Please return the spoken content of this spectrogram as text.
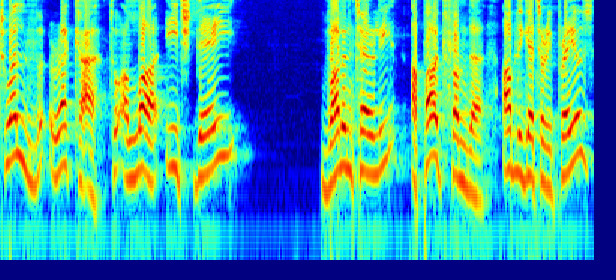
12 rak'ah to Allah each day voluntarily apart from the obligatory prayers,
